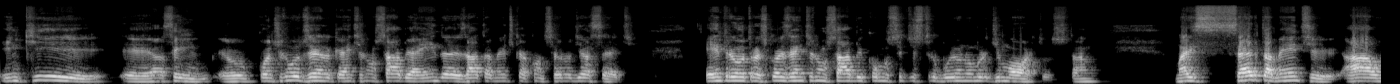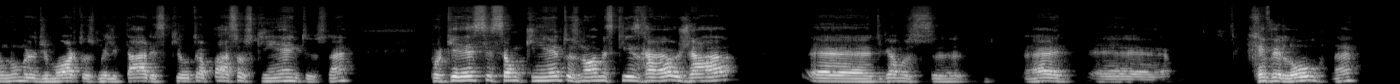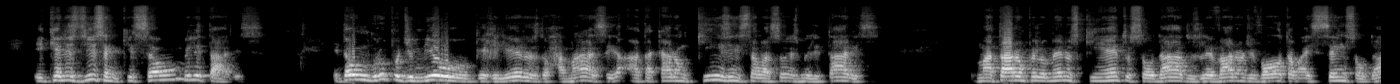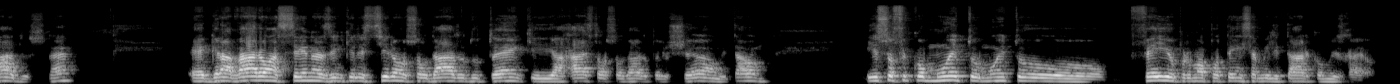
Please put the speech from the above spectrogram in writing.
em que, é, assim, eu continuo dizendo que a gente não sabe ainda exatamente o que aconteceu no dia 7. Entre outras coisas, a gente não sabe como se distribui o número de mortos, tá? Mas certamente há um número de mortos militares que ultrapassa os 500, né? Porque esses são 500 nomes que Israel já, é, digamos, é, é, revelou, né? e que eles dizem que são militares. Então, um grupo de mil guerrilheiros do Hamas atacaram 15 instalações militares, mataram pelo menos 500 soldados, levaram de volta mais 100 soldados, né? É, gravaram as cenas em que eles tiram o soldado do tanque e arrastam o soldado pelo chão e tal. Isso ficou muito, muito feio para uma potência militar como Israel.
